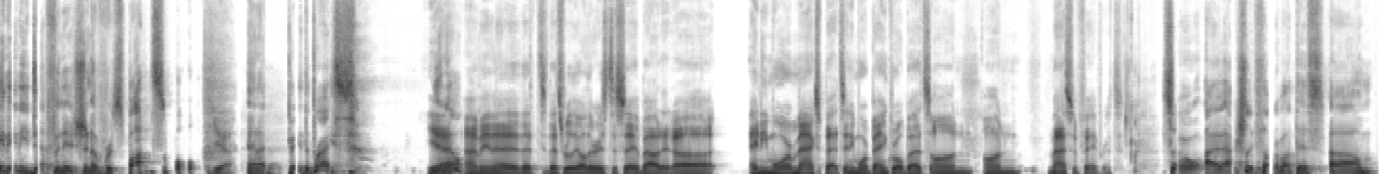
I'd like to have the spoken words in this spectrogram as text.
in any definition of responsible, Yeah. and I paid the price. Yeah, know? I mean uh, that's that's really all there is to say about it. Uh, any more max bets? Any more bankroll bets on on massive favorites? So I actually thought about this um,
